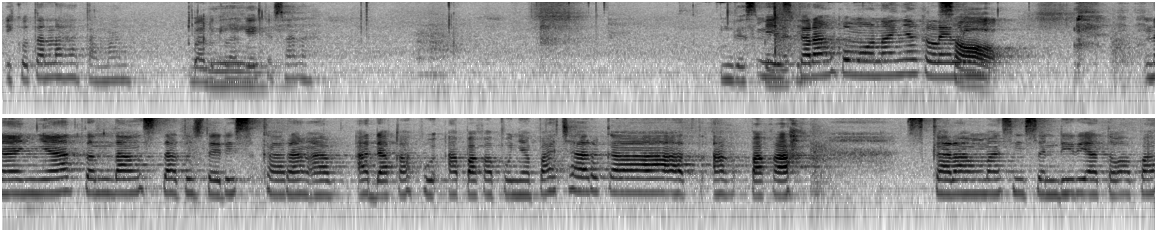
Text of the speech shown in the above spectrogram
ikutanlah hataman balik Amin. lagi ke sana Enggak nih sebenarnya. sekarang aku mau nanya ke Leli. Sok. nanya tentang status dari sekarang adakah pu- apakah punya pacar kah? Apakah sekarang masih sendiri atau apa?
